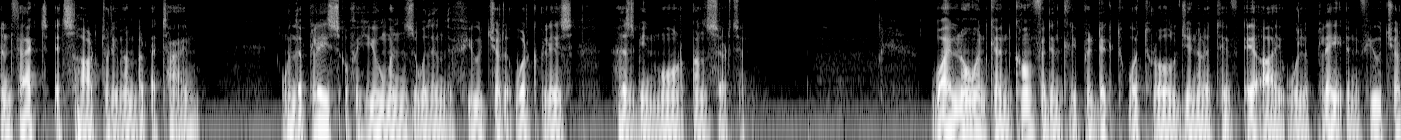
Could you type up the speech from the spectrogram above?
In fact, it's hard to remember a time when the place of humans within the future workplace has been more uncertain. While no one can confidently predict what role generative AI will play in the future,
